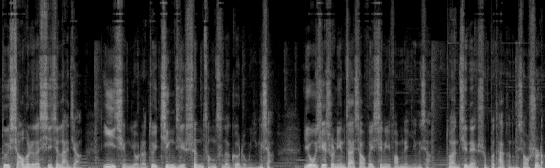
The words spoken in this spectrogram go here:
对消费者的信心来讲，疫情有着对经济深层次的各种影响，尤其是您在消费心理方面的影响，短期内是不太可能消失的。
